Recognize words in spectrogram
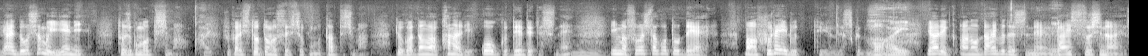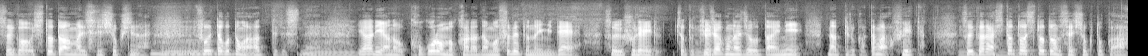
やはりどうしても家に閉じこもってしまう、はい、それから人との接触も立ってしまう。という方がかなり多く出てですね、うん、今そうしたことで、まあ、フレイルっていうんですけども、はい、やはりあのだいぶですね外出しない、それから人とあんまり接触しない、うそういったことがあってですね、やはりあの心も体もすべての意味で、そういうフレイル、ちょっと虚弱な状態になっている方が増えてそれから人と人との接触とか、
